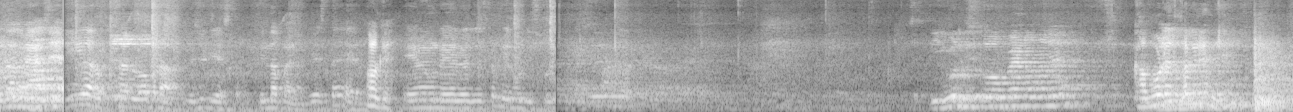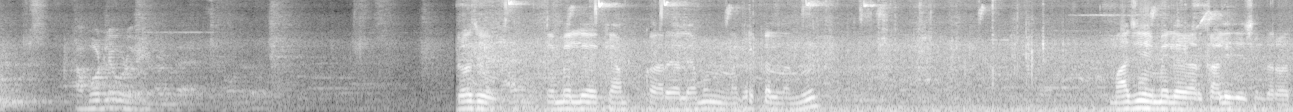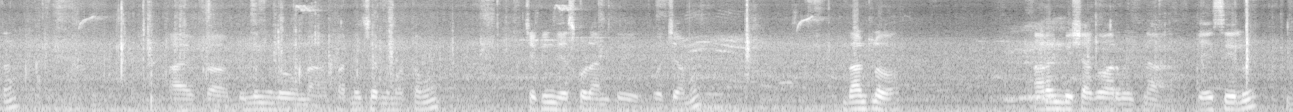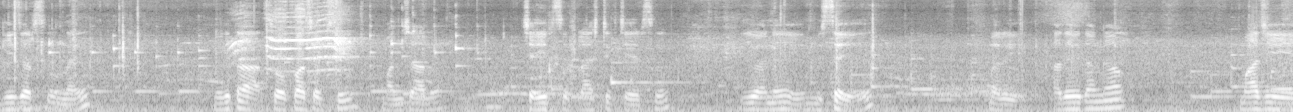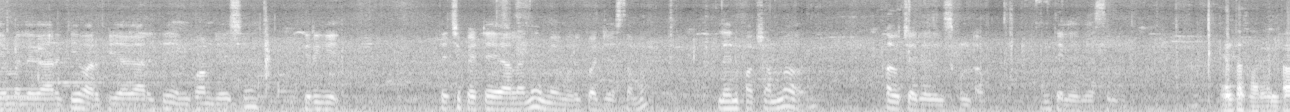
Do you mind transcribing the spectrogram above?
ఒకసారి లోపల విజిట్ చేస్తారు కింద పైన చేస్తే ఓకే. ఏమేమి ఉన్నాయో చూస్తే మీరు కూడా తీసుకుంటారు ఇవి కూడా తీసుకోకపోయినా మరి? కబోర్డ్ ఎంత పెరిగింది కబోర్డ్లే కూడా ఈరోజు ఎమ్మెల్యే క్యాంప్ కార్యాలయం నగరికల్ నందు మాజీ ఎమ్మెల్యే గారు ఖాళీ చేసిన తర్వాత ఆ యొక్క బిల్డింగ్లో ఉన్న ఫర్నిచర్ని మొత్తము చెకింగ్ చేసుకోవడానికి వచ్చాము. దాంట్లో ఆర్ఎన్బి శాఖ వారు పెట్టిన ఏసీలు గీజర్స్ ఉన్నాయి. మిగతా సోఫా సెట్స్ మంచాలు చైర్స్ ప్లాస్టిక్ చైర్స్ ఇవన్నీ మిస్ అయ్యాయి. మరి అదేవిధంగా మాజీ ఎమ్మెల్యే గారికి వారి పిఏ గారికి ఇన్ఫామ్ చేసి తిరిగి తెచ్చి పెట్టేయాలని మేము రిక్వెస్ట్ చేస్తాము. లేని పక్షంలో తగు చర్య తీసుకుంటాం అని తెలియజేస్తున్నాం. ఎంత సార్? ఎంత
